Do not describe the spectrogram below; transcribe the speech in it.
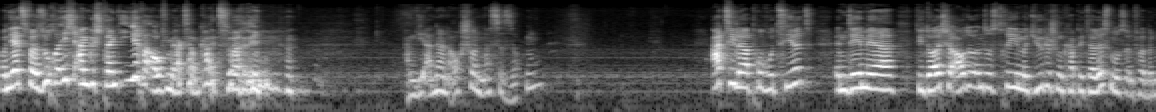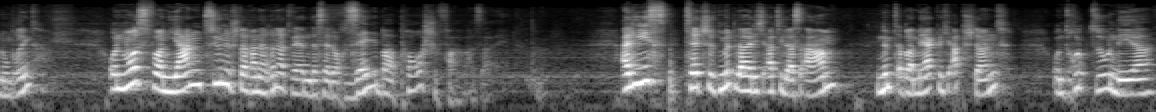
und jetzt versuche ich angestrengt, ihre Aufmerksamkeit zu erringen. Haben die anderen auch schon nasse Socken? Attila provoziert, indem er die deutsche Autoindustrie mit jüdischem Kapitalismus in Verbindung bringt und muss von Jan zynisch daran erinnert werden, dass er doch selber Porsche-Fahrer sei. Alice tätschelt mitleidig Attilas Arm, nimmt aber merklich Abstand und rückt so näher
